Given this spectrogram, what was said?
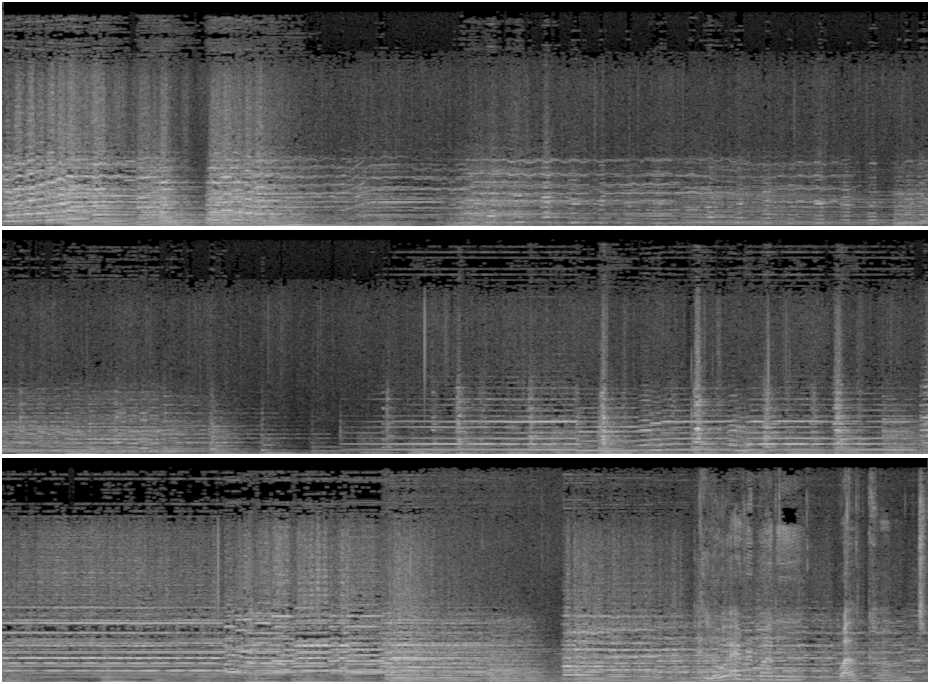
Hello, everybody. Welcome to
